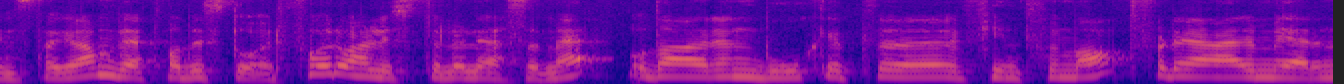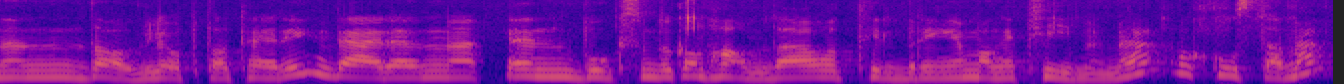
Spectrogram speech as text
Instagram, vet hva de står for og har lyst til å lese med. Og da er en bok et eh, fint format, for det er mer enn en daglig oppdatering. Det er en, en bok som du kan ha med deg og tilbringe mange timer med og kose deg med.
